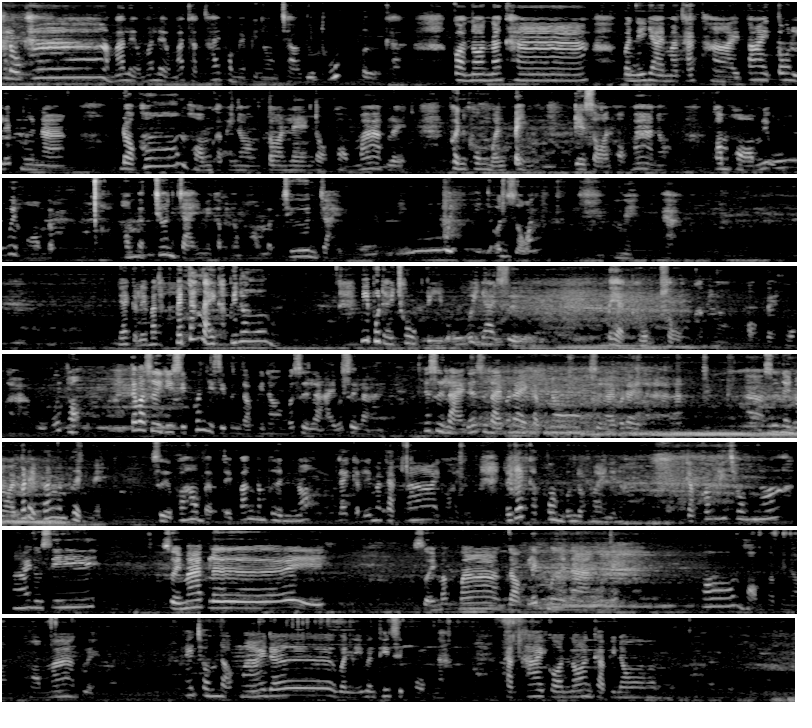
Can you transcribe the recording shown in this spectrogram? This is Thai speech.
ฮัลโหลค่ะ มาแล้วมาแล้วมาทักทายพ่อแม่พี่น้องชาวยูทูบเปิดค่ะ ก่อนนอนนะคะ วันนี้ยายมาทักทายใต้ต้นเล็บมือนาง ดอกหอมหอมค่ะพี่น้องตอนแรงดอกหอมมากเลย เพิ่นคงเหมือนเป่งเกสรออกมาเนาะความหอมนี่อุ้ยหอมแบบหอมแบบชื่นใจไหมคะพี่น้องหอมแบบชื่นใจอุ้ยอ่อนซ้อนนี่ค่ะ ยายก็เลยมา เป็นจังไหนค่ะพี่น้อง มีผู้ใดโชคดีบ่โอ้ยยายซื้อแปดหกสองค่ะพี่น้องออกแปดหกห้าโอ้ยเนาะแต่ว่าซื้อยี่สิบคนยี่สิบเป็นดอกพี่น้องบ่าซื้อหลายบ่าซื้อหลายถ้าซื้อหลายเด้ซื้อหลายบ่ได้ค่ะพี่น้องซื้อหลายบ่ได้นะคะซื้อน้อยๆบ่ได้ฟังน้ำเพิ่นแหมซื้อเพราะเฮาแบบได้ฟังน้ำเพิ่นเนาะได้ก็เลยมาทักทายขอให้ถูกเดี๋ยวยายกลับกล้องเบิ่งดอกไม้นี่เนาะกลับกล้องให้ชมเนาะไม้ดูสิ สวยมากเลย สวยมากๆ ดอกเล็บมือนางเนี่ยหอมหอมค่ะพี่น้อง หอมมากเลย ให้ชมดอกไม้เด้อ วันนี้วันที่สิบหกนะ ทักทายก่อนนอนค่ะพี่น้อง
